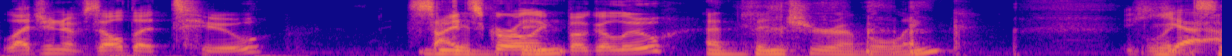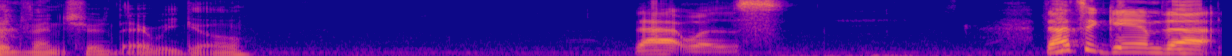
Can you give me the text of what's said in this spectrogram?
Legend of Zelda 2, side-scrolling advent- Boogaloo. Adventure of Link. Link's yeah, Adventure. There we go. that was. That's a game that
